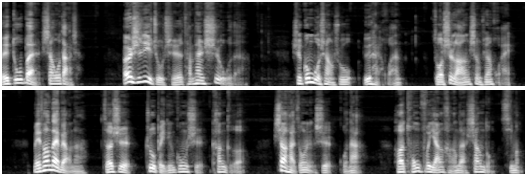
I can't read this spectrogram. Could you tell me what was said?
为督办商务大臣。而实际主持谈判事务的是工部尚书吕海环、左侍郎盛宣怀，美方代表呢，则是驻北京公使康格、上海总领事古纳和同福洋行的商董西孟。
